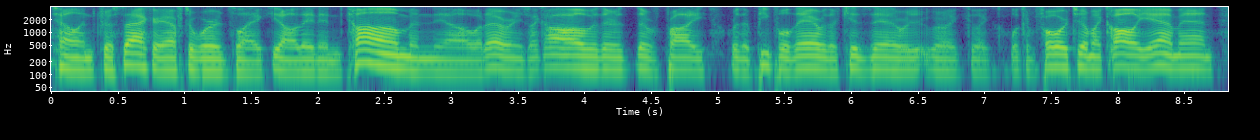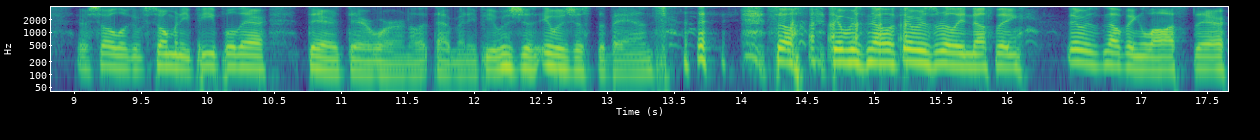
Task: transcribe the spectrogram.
telling Chris Thacker afterwards, like, you know, they didn't come and, you know, whatever. And he's like, oh, there, were probably, were there people there? Were there kids there? Were, were like, like looking forward to it? I'm like, oh, yeah, man. There's so looking, so many people there. There, there weren't that many people. It was just, it was just the bands. so there was no, there was really nothing, there was nothing lost there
